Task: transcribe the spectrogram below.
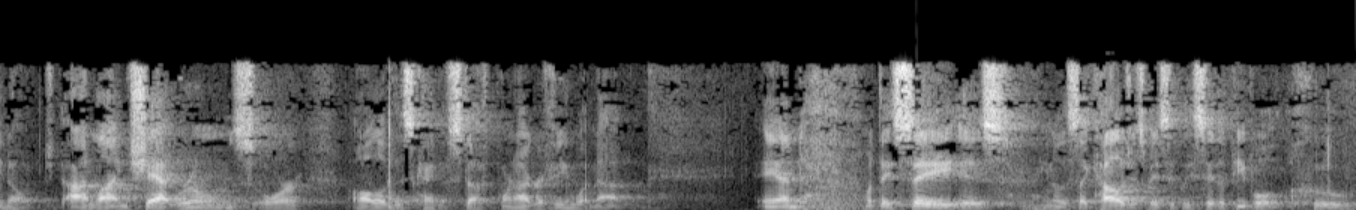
you know, online chat rooms or all of this kind of stuff, pornography and whatnot. And what they say is, you know, the psychologists basically say the people who,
